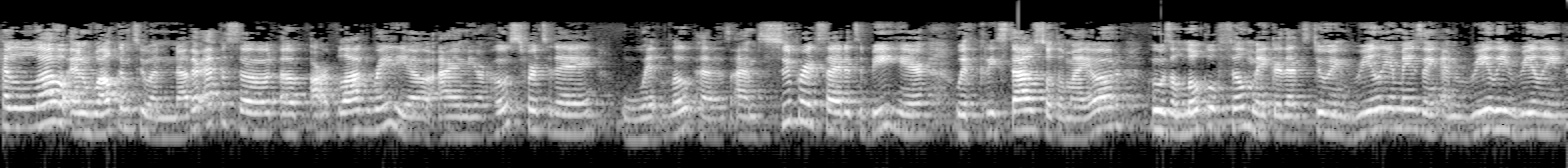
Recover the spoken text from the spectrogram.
Hello and welcome to another episode of Art Blog Radio. I am your host for today, Whit Lopez. I'm super excited to be here with Cristal Sotomayor, who is a local filmmaker that's doing really amazing and really, really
